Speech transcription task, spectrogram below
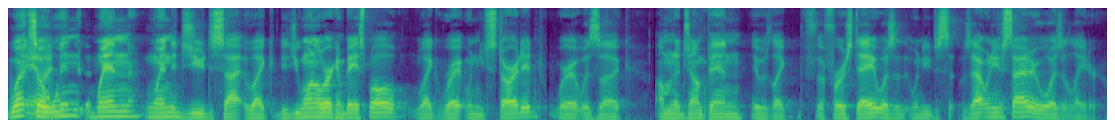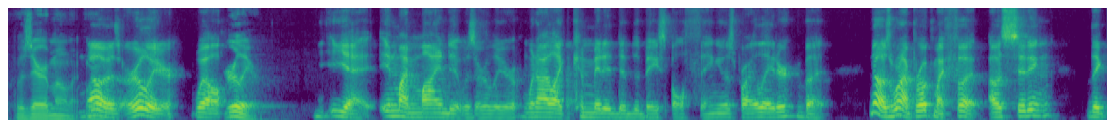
When, And so I when that- when when did you decide? Like, did you want to work in baseball? Like right when you started, where it was like, I'm gonna jump in. It was like the first day. Was it when you just was that when you decided, or was it later? Was there a moment? No, it was earlier. Well, earlier. yeah, in my mind it was earlier. When I like committed to the baseball thing, it was probably later. But no, it was when I broke my foot. I was sitting like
